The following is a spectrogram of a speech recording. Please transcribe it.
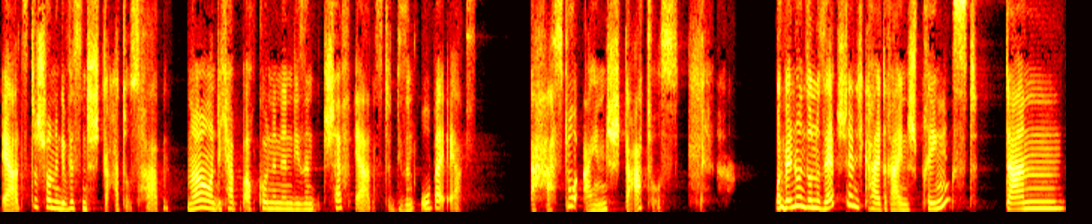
Ärzte schon einen gewissen Status haben. Ne? Und ich habe auch Kundinnen, die sind Chefärzte, die sind Oberärzte. Da hast du einen Status. Und wenn du in so eine Selbstständigkeit reinspringst, dann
